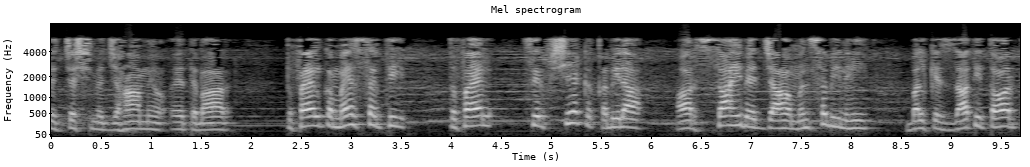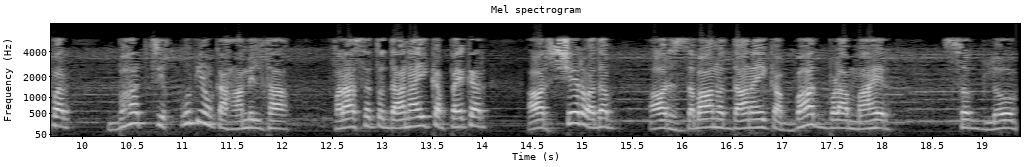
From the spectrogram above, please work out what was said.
سے چشم جہاں میں اعتبار۔ توفیل کو میسر تھی۔ توفیل صرف شیخ قبیلہ اور صاحب جاہ منصب ہی نہیں، بلکہ ذاتی طور پر بہت سی خوبیوں کا حامل تھا۔ فراست و دانائی کا پیکر اور شعر و ادب اور زبان و دانائی کا بہت بڑا ماہر سب لوگ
